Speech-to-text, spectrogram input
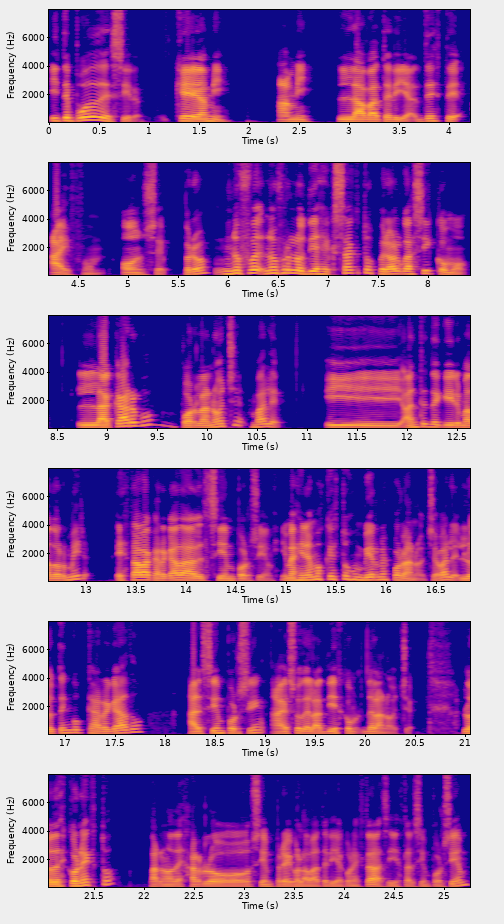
Y te puedo decir que a mí, a mí la batería de este iPhone 11 Pro. No, fue, no fueron los días exactos, pero algo así como la cargo por la noche, ¿vale? Y antes de que irme a dormir, estaba cargada al 100%. Imaginemos que esto es un viernes por la noche, ¿vale? Lo tengo cargado al 100% a eso de las 10 de la noche. Lo desconecto para no dejarlo siempre con la batería conectada, así hasta el 100%.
